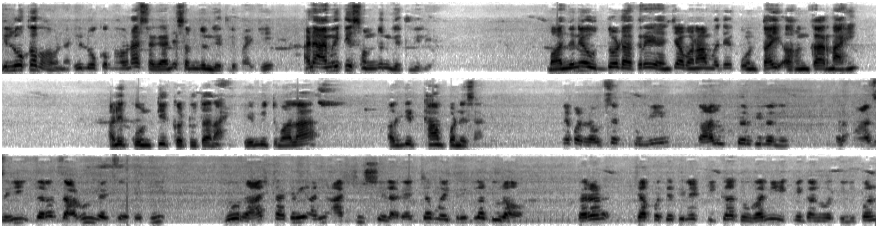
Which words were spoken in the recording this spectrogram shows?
ही लोकभावना ही लोकभावना सगळ्यांनी समजून घेतली पाहिजे आणि आम्ही ती समजून घेतलेली आहे. माननीय उद्धव ठाकरे यांच्या मनामध्ये कोणताही अहंकार नाही आणि कोणती कटुता नाही हे मी तुम्हाला अगदी ठामपणे सांगेन. नाही पण राऊत साहेब तुम्ही काल उत्तर दिलं नाही पण आजही जरा जाणून घ्यायचं होतं की जो राज ठाकरे आणि आशिष शेलार यांच्या मैत्रीतला दुरावा कारण ज्या पद्धतीने टीका दोघांनी एकमेकांवर केली पण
